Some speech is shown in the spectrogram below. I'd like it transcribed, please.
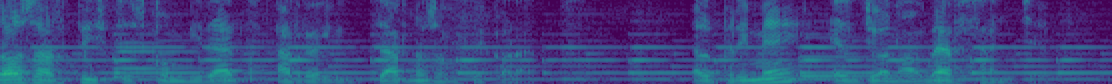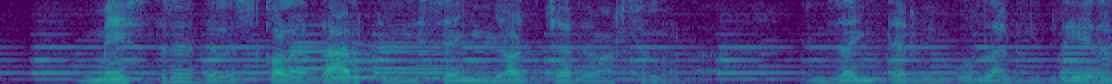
dos artistes convidats a realitzar-nos els decorats. El primer, el Joan Albert Sánchez, mestre de l'Escola d'Art i Disseny Llotja de Barcelona. Ens ha intervingut la vidriera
